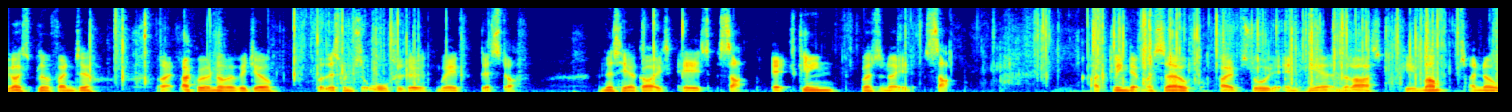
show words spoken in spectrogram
guys, Plume Friends here. Right, back with another video, but this one's all to do with this stuff. And this here, guys, is sap. It's clean, resonated sap. I've cleaned it myself. I've stored it in here in the last few months. I know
